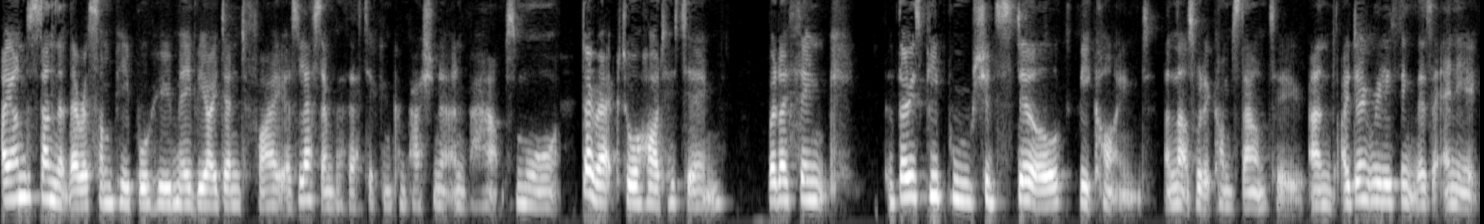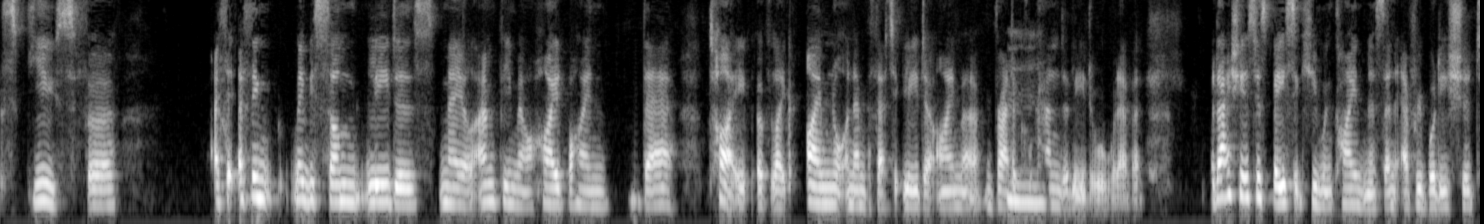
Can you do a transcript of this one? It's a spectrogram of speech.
I understand that there are some people who maybe identify as less empathetic and compassionate and perhaps more direct or hard hitting but I think those people should still be kind. And that's what it comes down to. And I don't really think there's any excuse for. I, th- I think maybe some leaders, male and female, hide behind their type of like, I'm not an empathetic leader, I'm a radical mm. candor leader or whatever. But actually, it's just basic human kindness, and everybody should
